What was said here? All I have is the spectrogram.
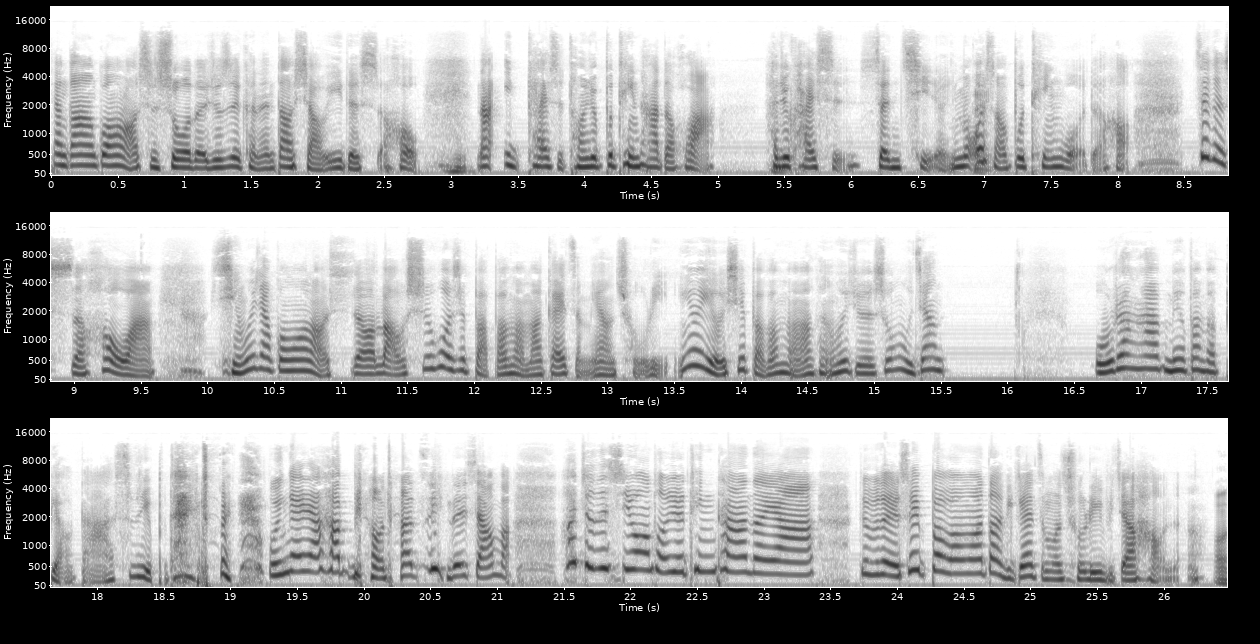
像刚刚光光老师说的，就是可能到小一的时候，那一开始同学不听他的话。他就开始生气了，你们为什么不听我的？哈，这个时候啊，请问一下光光老师哦，老师或是爸爸妈妈该怎么样处理？因为有一些爸爸妈妈可能会觉得说，我这样，我让他没有办法表达，是不是也不太对？我应该让他表达自己的想法，他就是希望同学听他的呀，对不对？所以爸爸妈妈到底该怎么处理比较好呢？啊，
